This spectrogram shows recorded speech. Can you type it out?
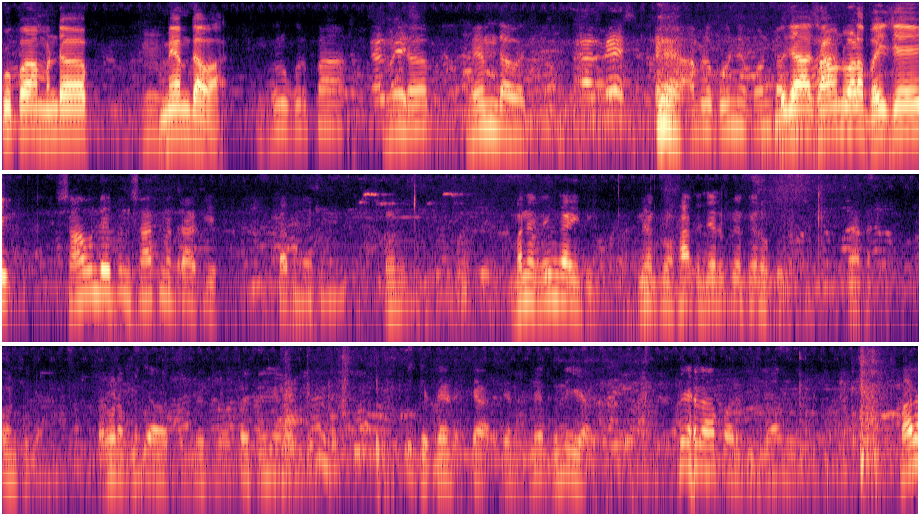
કૃપા મંડપ. મેમદાવાદ. ગુરુ કૃપા મંડપ મહેમદાવાદ આપણે કોઈને કોન્ટેક્ટ બીજા સાઉન્ડ વાળા ભાઈ છે. સાઉન્ડ એ પણ સાથમાં જ રાખીએ? મને રીંગ આવી હતી મેં હાથ હજાર રૂપિયા કેરો કર્યો. કોણ મજા આવે તો મેં કોઈ આવે. મેં પાડી મારે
